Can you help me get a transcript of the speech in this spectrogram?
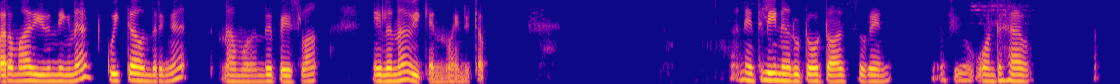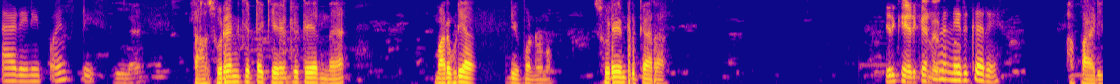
வர மாதிரி இருந்தீங்கன்னா குயிக்காக வந்துடுங்க நாம் வந்து பேசலாம். இல்லைன்னா we can mind it up Nethili Naruto Das Suren if you want to have add any points please இல்லை. நான் சுரேன் கிட்ட கேட்டுட்டே இருந்தேன். மறுபடியும் பண்ணணும். சுரேன் இருக்காரா? இருக்கேன் இருக்காரு. அப்பாடி.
